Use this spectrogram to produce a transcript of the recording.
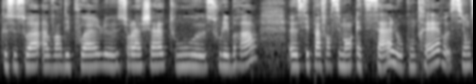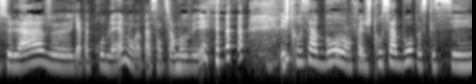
que ce soit avoir des poils euh, sur la chatte ou euh, sous les bras. Euh, c'est pas forcément être sale, au contraire. Si on se lave, il n'y a pas de problème, on va pas sentir mauvais. et je trouve ça beau, en fait. Je trouve ça beau parce que c'est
